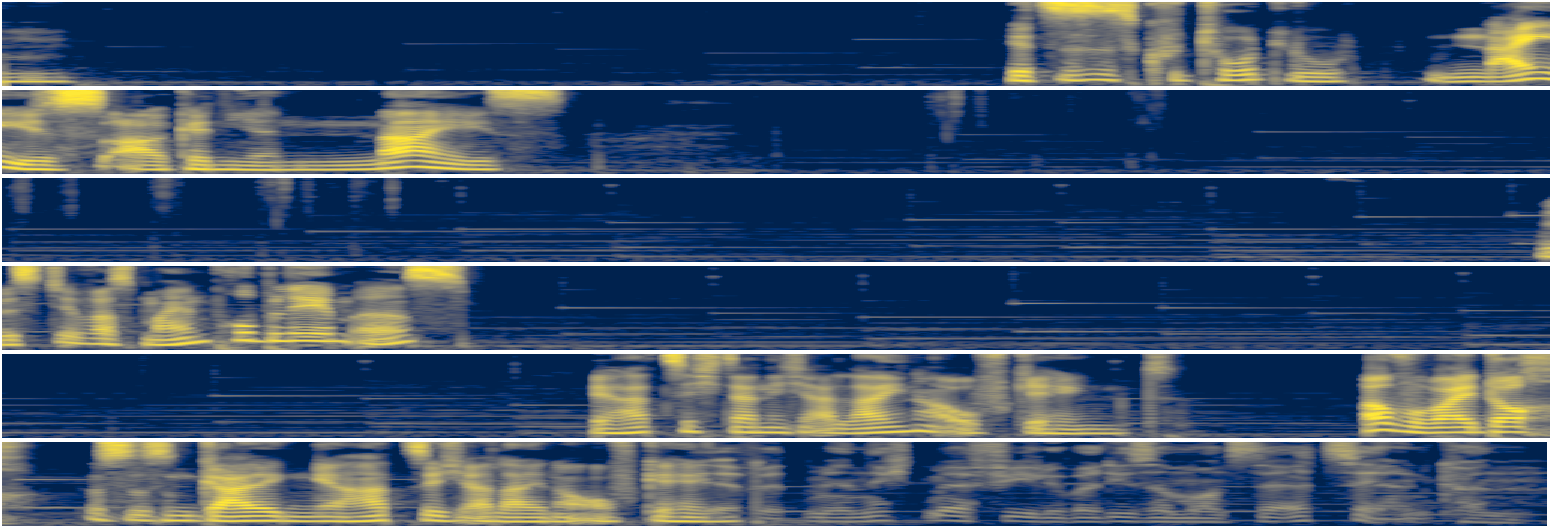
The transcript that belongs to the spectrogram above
Ähm. Jetzt ist es Kutotlu. Nice, Argenier. Nice. Wisst ihr, was mein Problem ist? Er hat sich da nicht alleine aufgehängt. Oh, wobei doch. Es ist ein Galgen. Er hat sich alleine aufgehängt. Er wird mir nicht mehr viel über diese Monster erzählen können.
